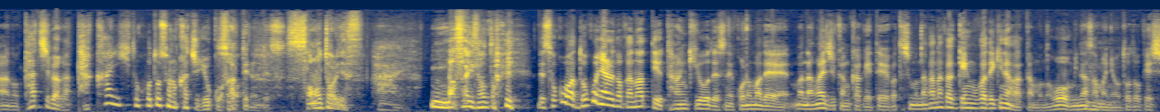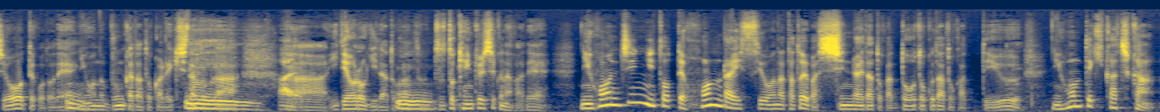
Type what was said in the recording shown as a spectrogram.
あの立場が高い人ほどその価値をよく分かってるんです。その通りです。はい。まさにその通り。で、そこはどこにあるのかなっていう探求をですね、これまで、まあ、長い時間かけて、私もなかなか言語化できなかったものを皆様にお届けしようってことで、日本の文化だとか歴史だとか、うんはいあーイデオロギーだとか、ずっと研究していく中で、日本人にとって本来必要な、例えば信頼だとか道徳だとかっていう、日本的価値観、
